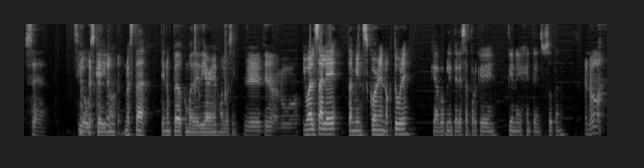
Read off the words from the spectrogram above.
Sad. sí lo busqué y no, no está. Tiene un pedo como de DRM o algo así. Eh, tiene a nuevo. Igual sale también Scorn en octubre, que a Bob le interesa porque tiene gente en su sótano. No.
